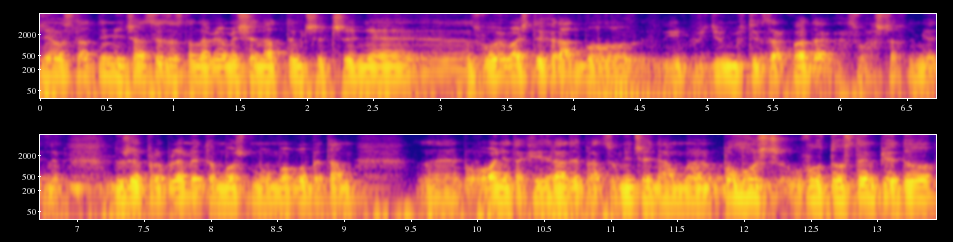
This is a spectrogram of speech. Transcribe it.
nie ostatnimi czasy zastanawiamy się nad tym, czy, czy nie e, zwoływać tych rad, bo widzimy w tych zakładach, zwłaszcza w tym jednym, duże problemy, to moż, mo- mogłoby tam powołanie takiej rady pracowniczej nam e, pomóc w dostępie do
